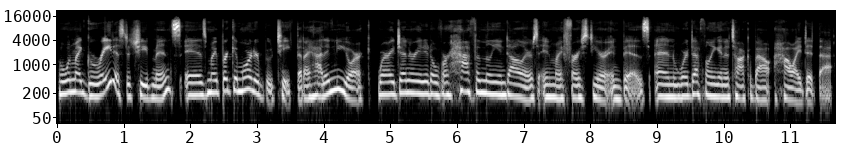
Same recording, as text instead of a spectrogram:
But one of my greatest achievements is my brick and mortar boutique that I had in New York, where I generated over half a million dollars in my first year in biz. And we're definitely going to talk about how I did that.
